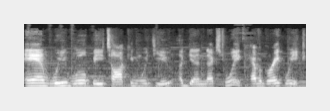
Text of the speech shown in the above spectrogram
and we will be talking with you again next week. Have a great week.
